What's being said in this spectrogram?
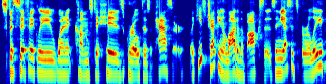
specifically when it comes to his growth as a passer. Like he's checking a lot of the boxes. And yes, it's early.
